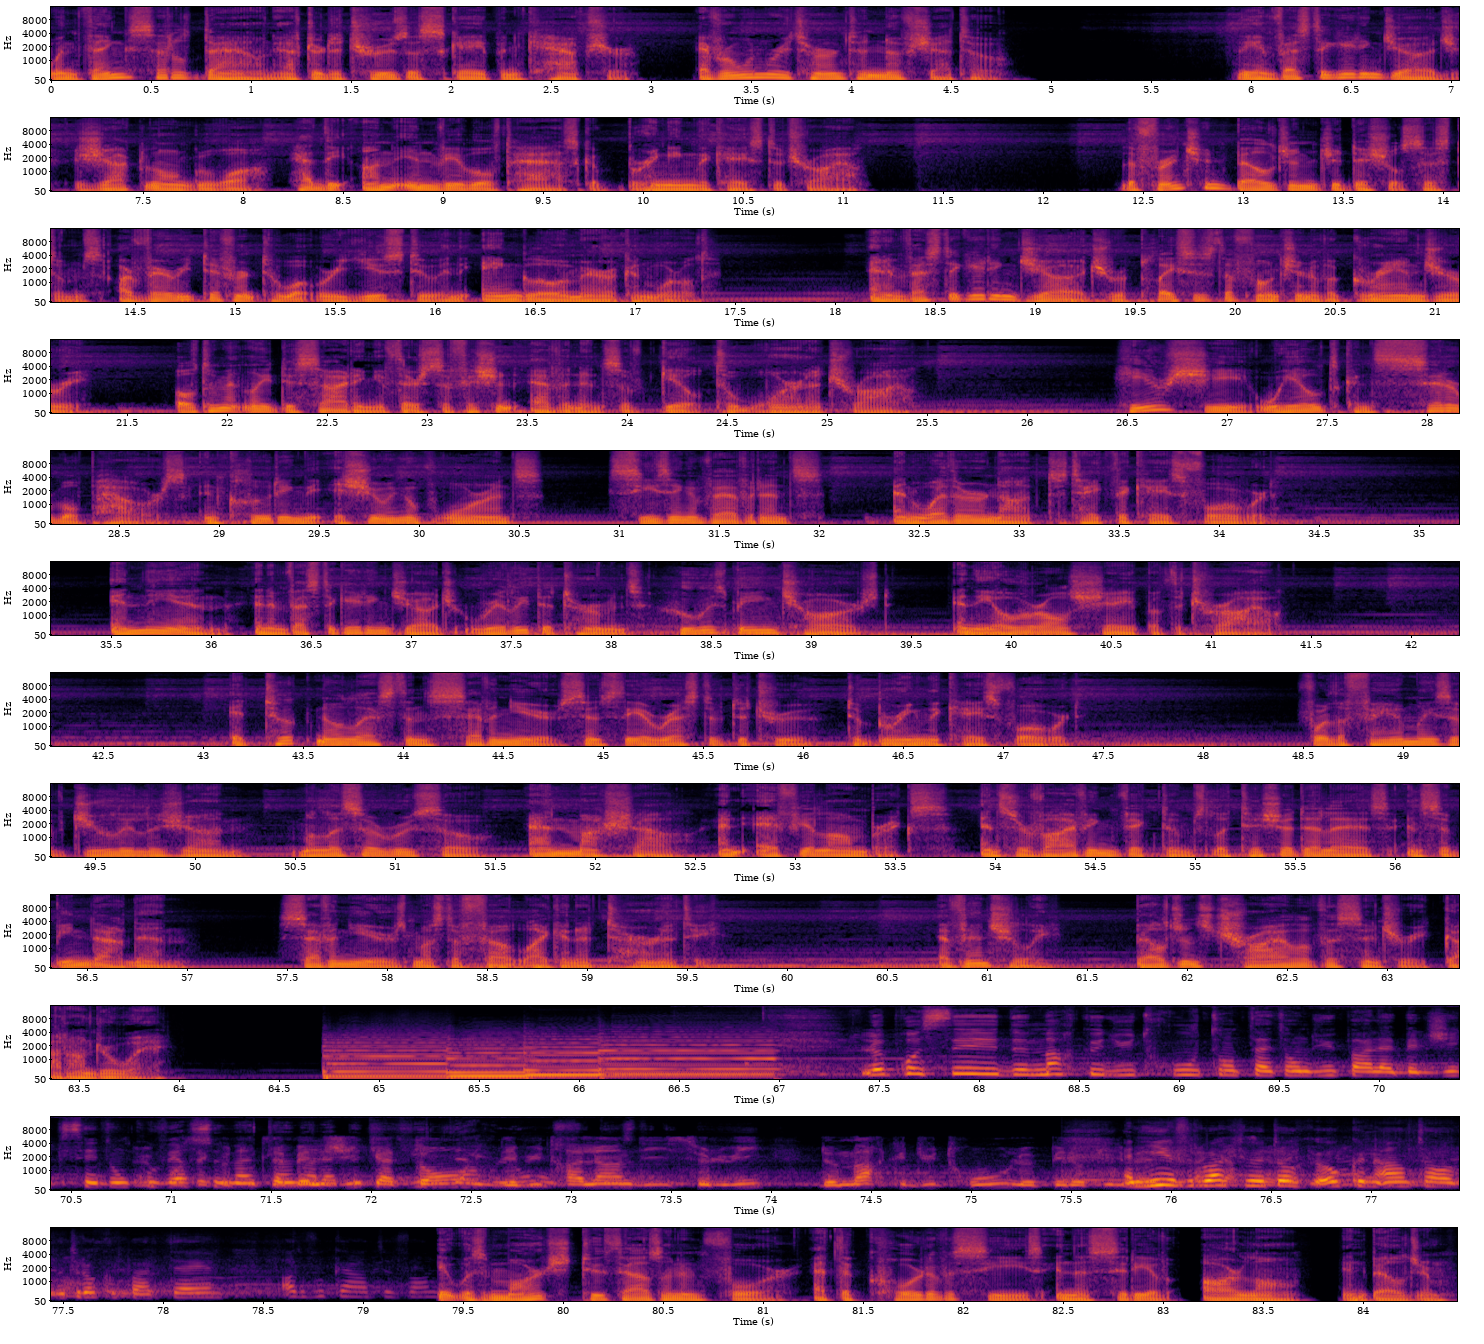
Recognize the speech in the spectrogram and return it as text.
When things settled down after Dutroux' escape and capture, everyone returned to Neufchâteau. The investigating judge, Jacques Langlois, had the unenviable task of bringing the case to trial. The French and Belgian judicial systems are very different to what we're used to in the Anglo American world. An investigating judge replaces the function of a grand jury, ultimately deciding if there's sufficient evidence of guilt to warrant a trial. He or she wields considerable powers, including the issuing of warrants, seizing of evidence, and whether or not to take the case forward. In the end, an investigating judge really determines who is being charged and the overall shape of the trial. It took no less than seven years since the arrest of Dutroux to bring the case forward. For the families of Julie Lejeune, Melissa Russo, Anne Marchal, and Eefje Lambrecks, and surviving victims Letitia Delhez and Sabine Dardenne, seven years must have felt like an eternity. Eventually, Belgium's trial of the century got underway. Le procès de Marc Dutroux, tant attendu par la Belgique, s'est donc Le ouvert ce matin la dans la Belgique petite ville attend, il débutera lundi, celui de Marc Dutroux, le pédophile En hier belge verwachten we toch incarcéré ook een aantal betrokken partijen. Advocaten van... It was March 2004 at the Court of Assize in the city of Arlon in Belgium.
